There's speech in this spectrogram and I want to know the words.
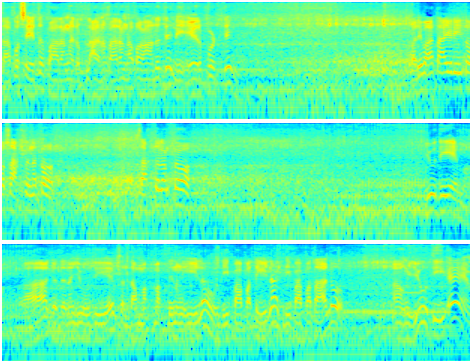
Tapos ito parang aeroplano, parang uh, ano din eh, airport din. Kaliwa tayo dito, sakto na to. Sakto lang to. UDM oh. Ah, ganda ng UDM. Sandang makmak din ng ilaw. Hindi papatinag, hindi papatalo. Ang UDM.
